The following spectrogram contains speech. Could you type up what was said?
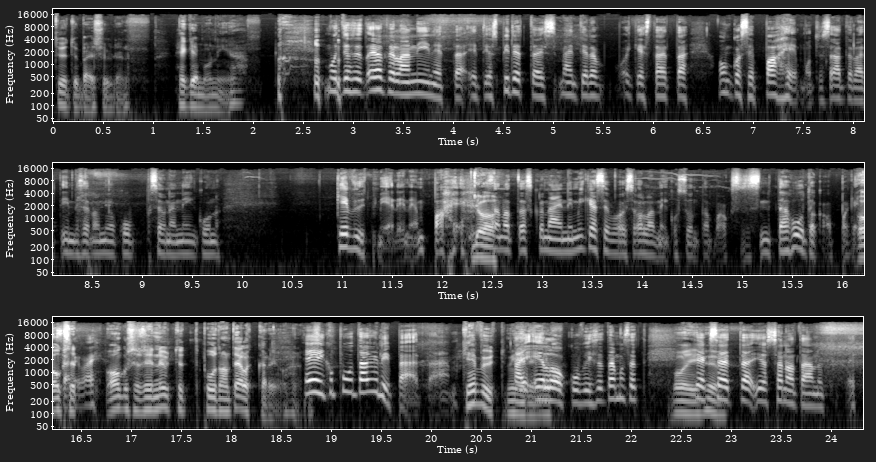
tyytyväisyyden hegemoniaa. Mutta jos ajatellaan niin, että, että jos pidettäisiin, mä en tiedä oikeastaan, että onko se pahe, mutta jos ajatellaan, että ihmisellä on joku sellainen niin kuin kevytmielinen pahe, Joo. sanottaisiko näin, niin mikä se voisi olla niin kuin sun tapauksessa? Nyt tämä Onko huutokauppakeisari se, vai? onko se siinä nyt, nyt puhutaan telkkariohjelmasta? Ei, kun puhutaan ylipäätään. Kevyt Tai elokuvissa. Tämmöiset, Voi tiedätkö, hyvä. että jos sanotaan nyt, että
